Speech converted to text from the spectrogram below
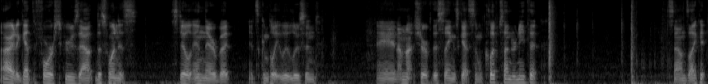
Alright, I got the four screws out. This one is still in there, but it's completely loosened. And I'm not sure if this thing's got some clips underneath it. Sounds like it.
